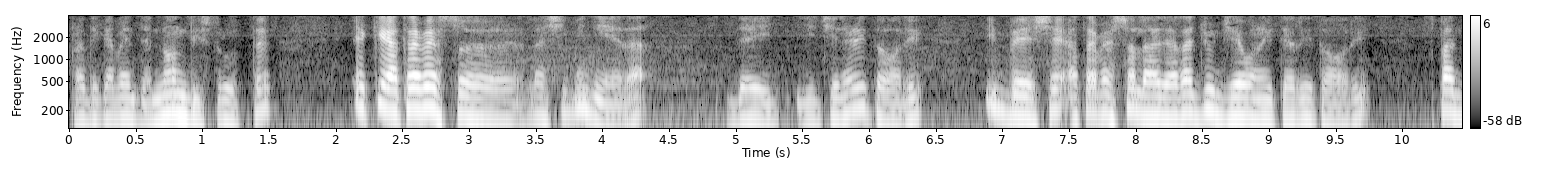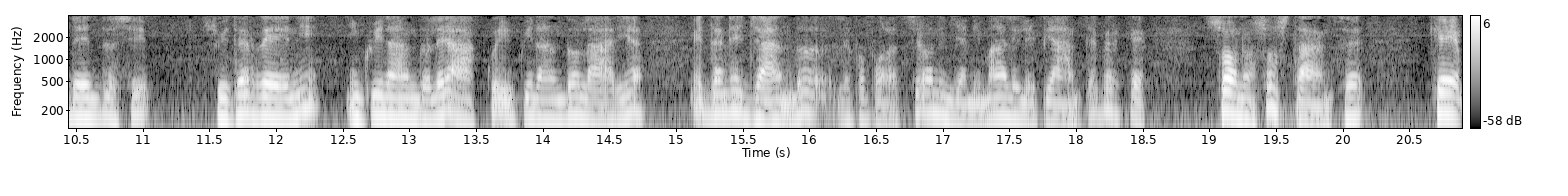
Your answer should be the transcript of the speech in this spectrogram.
praticamente non distrutte e che attraverso la ciminiera degli inceneritori invece attraverso l'aria raggiungevano i territori spandendosi sui terreni, inquinando le acque, inquinando l'aria e danneggiando le popolazioni, gli animali, le piante, perché sono sostanze che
